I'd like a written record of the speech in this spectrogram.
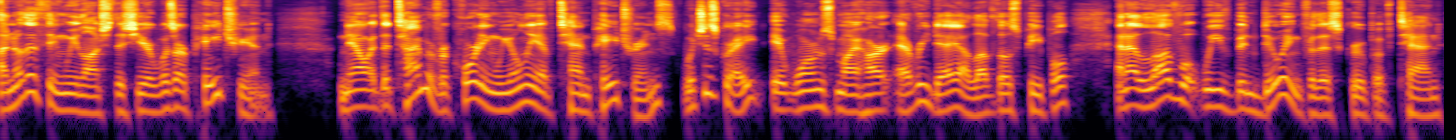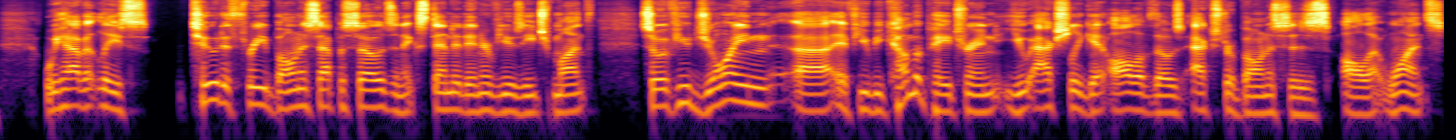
Another thing we launched this year was our Patreon. Now, at the time of recording, we only have 10 patrons, which is great. It warms my heart every day. I love those people. And I love what we've been doing for this group of 10. We have at least two to three bonus episodes and extended interviews each month. So if you join, uh, if you become a patron, you actually get all of those extra bonuses all at once.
